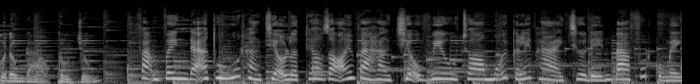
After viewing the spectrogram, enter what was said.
của đông đảo công chúng. Phạm Vinh đã thu hút hàng triệu lượt theo dõi và hàng triệu view cho mỗi clip hài chưa đến 3 phút của mình.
